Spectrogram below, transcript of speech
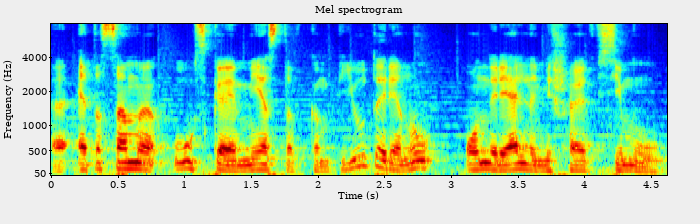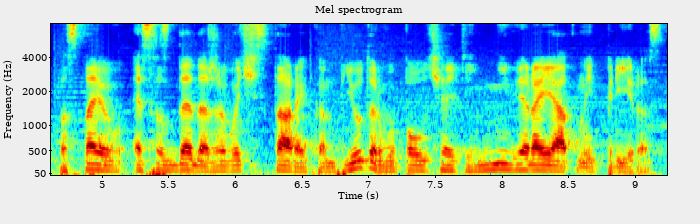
Э, это самое узкое место в компьютере, ну, он реально мешает всему. Поставив SSD даже в очень старый компьютер, вы получаете невероятный прирост.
